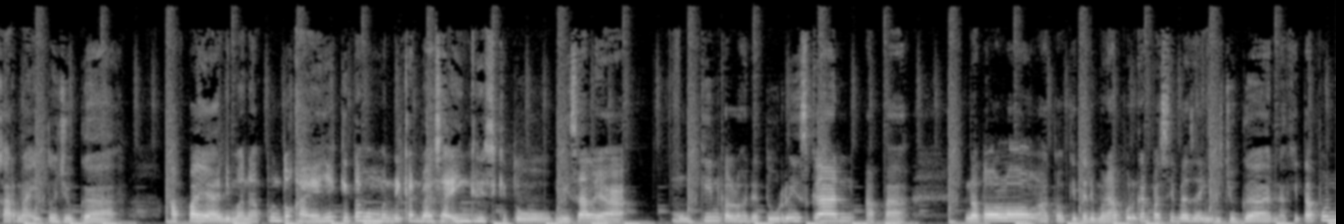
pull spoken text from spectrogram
karena itu juga apa ya di mana pun tuh kayaknya kita mementingkan bahasa Inggris gitu. Misal ya mungkin kalau ada turis kan apa nggak tolong atau kita di mana pun kan pasti bahasa Inggris juga. Nah kita pun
